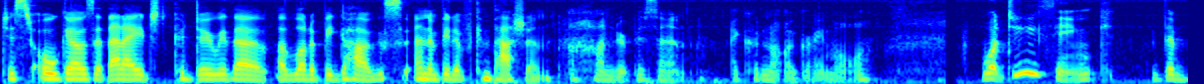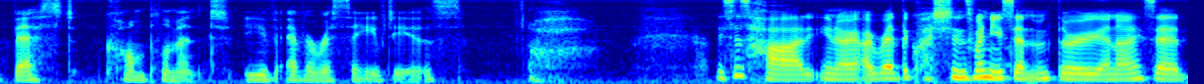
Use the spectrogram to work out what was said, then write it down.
just all girls at that age could do with a, a lot of big hugs and a bit of compassion. A hundred percent. I could not agree more. What do you think the best compliment you've ever received is? Oh, This is hard. You know, I read the questions when you sent them through, and I said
